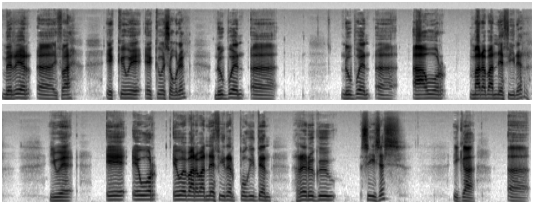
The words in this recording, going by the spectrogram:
merer uh, ifa ekewe ekewe soureng nubuen uh, nubuen uh, awor maraban nefirer iwe e ewor ewe maraban nefirer pogiten rerugu sises ika uh,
